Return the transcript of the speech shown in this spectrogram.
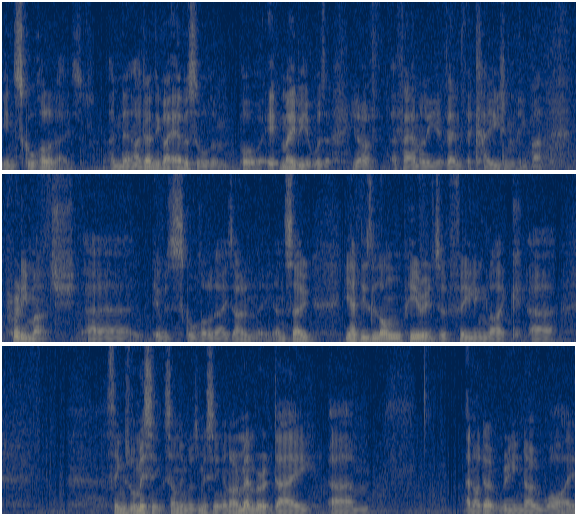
in school holidays. And Mm. I don't think I ever saw them. Or it maybe it was a you know a, a family event occasionally, but pretty much uh, it was school holidays only. And so you had these long periods of feeling like uh, things were missing, something was missing. And I remember a day. Um, and I don't really know why,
